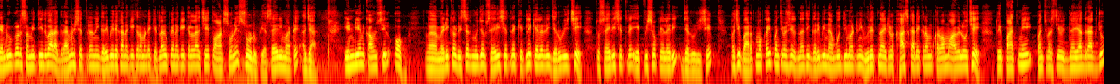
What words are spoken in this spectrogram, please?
તેંડુલકર સમિતિ દ્વારા ગ્રામીણ ક્ષેત્રની ગરીબી રેખા નક્કી કરવા માટે કેટલા રૂપિયા નક્કી કરેલા છે? તો આઠસો સોળ રૂપિયા. શહેરી માટે હજાર. Indian Council of Medical Research મુજબ શહેરી ક્ષેત્રે કેટલી કેલરી જરૂરી છે? તો શહેરી ક્ષેત્રે એકવીસો કેલરી જરૂરી છે. પછી ભારતમાં કઈ પંચવર્ષીય યોજનાથી ગરીબી નાબૂદી માટેની વ્યૂહરચના હેઠળ ખાસ કાર્યક્રમ કરવામાં આવેલો છે? તો એ પાંચમી પંચવર્ષીય યોજના યાદ રાખજો.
